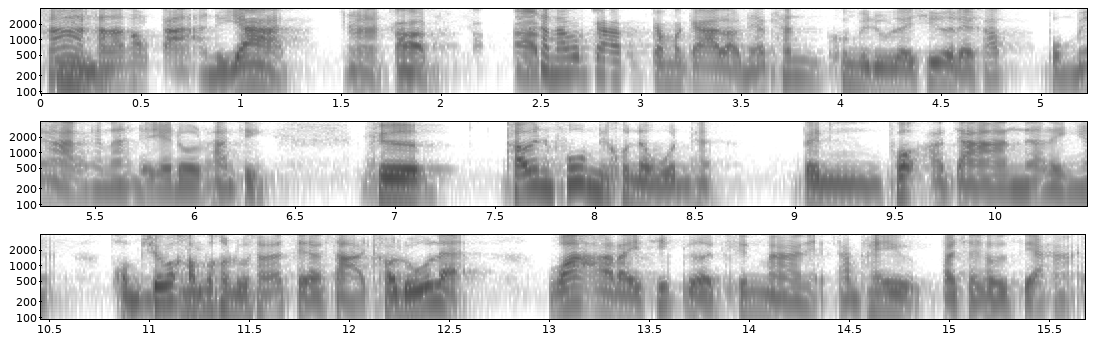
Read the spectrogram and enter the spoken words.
ถ้าอืมคณะกรรมการอนุญาตอ่าครับครับคณะกรรมการกรรมการเหล่านี้ท่านคุณไปดูรายชื่อเลยครับ ผมไม่อ่านแล้วกันนะ เดี๋ยวจะโดนพันทิ้งคือเขาเป็นผู้มีคุณวุฒิฮะ เป็นพวกอาจารย์อะไรเงี้ยผมเชื่อว่าเขาเป็นคนรู้ทางด้านเศรษฐศาสตร์เขารู้แหละ ว่าอะไรที่เกิดขึ้นมาเนี่ยทำให้ประชาชนเสียหาย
